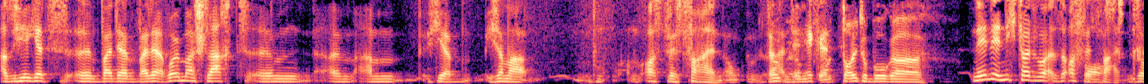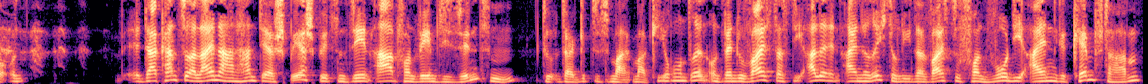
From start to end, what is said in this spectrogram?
also hier jetzt äh, bei der bei der Römerschlacht ähm, ähm, am hier, ich sag mal Ostwestfalen da an der Ecke. Teutoburger Nee, nee, nicht heute, also Ostwestfalen. Forst. So und äh, da kannst du alleine anhand der Speerspitzen sehen, a, von wem sie sind. Du, da gibt es Mar- Markierungen drin. Und wenn du weißt, dass die alle in eine Richtung liegen, dann weißt du, von wo die einen gekämpft haben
